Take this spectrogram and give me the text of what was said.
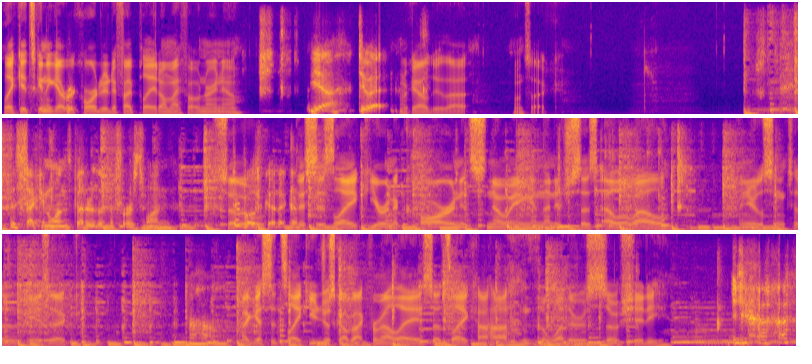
Like it's gonna get recorded if I play it on my phone right now. Yeah, do it. Okay, I'll do that. One sec. The second one's better than the first one. So They're both good, I guess. this is like you're in a car and it's snowing, and then it just says LOL, and you're listening to the music. Uh huh. I guess it's like you just got back from LA, so it's like, haha, the weather's so shitty. Yeah.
